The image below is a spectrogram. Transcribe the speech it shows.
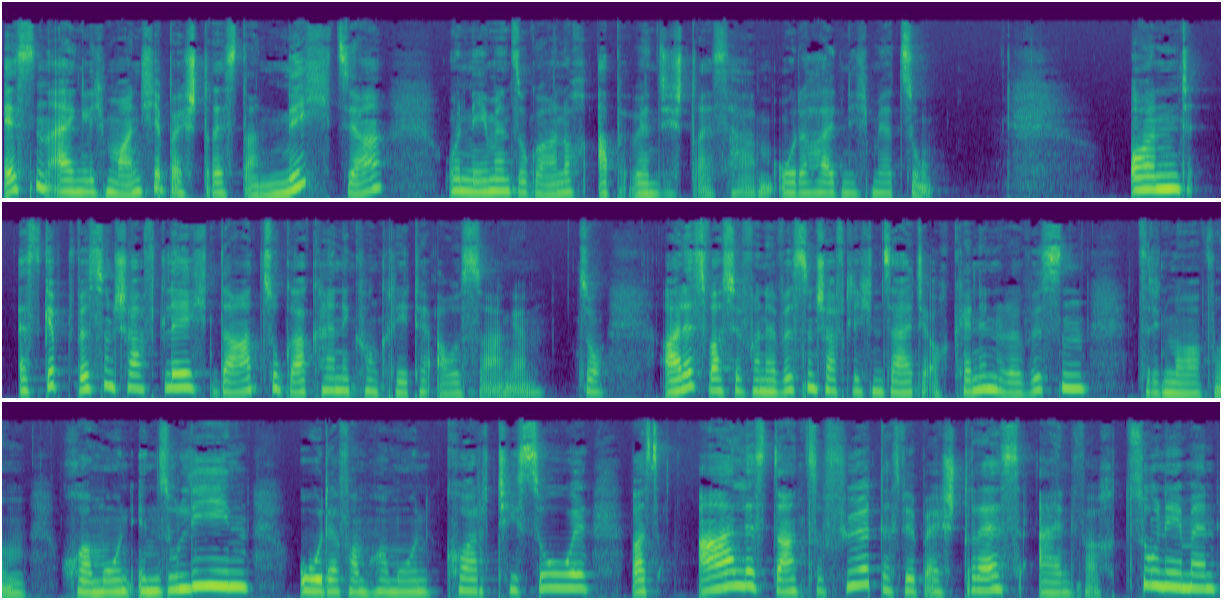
essen eigentlich manche bei Stress dann nichts, ja, und nehmen sogar noch ab, wenn sie Stress haben oder halt nicht mehr zu? Und es gibt wissenschaftlich dazu gar keine konkrete Aussage. So, alles, was wir von der wissenschaftlichen Seite auch kennen oder wissen, jetzt reden wir mal vom Hormon Insulin oder vom Hormon Cortisol, was alles dazu führt, dass wir bei Stress einfach zunehmen,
